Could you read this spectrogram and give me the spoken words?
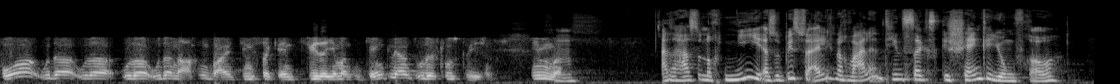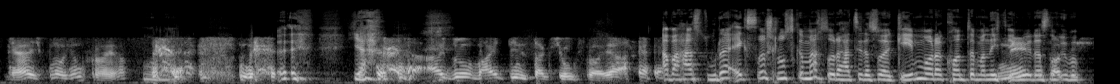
vor oder, oder, oder, oder nach dem Valentinstag entweder jemanden kennengelernt oder Schluss gewesen. Immer. Also hast du noch nie, also bist du eigentlich noch Valentinstags Geschenke-Jungfrau? Ja, ich bin auch Jungfrau, ja. Ja. also Valentinstagsjungfrau, ja. Aber hast du da extra Schluss gemacht oder hat sie das so ergeben oder konnte man nicht Nee, irgendwie das noch hat über... sich,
